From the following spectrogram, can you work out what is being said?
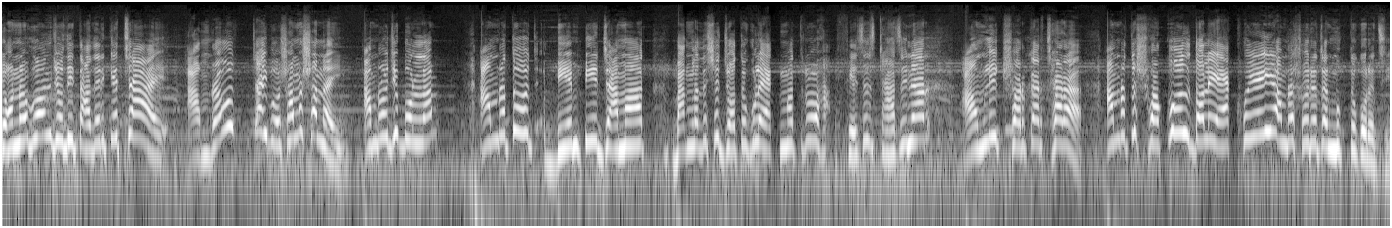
জনগণ যদি তাদেরকে চায়, আমরাও চাইব, সমস্যা নাই। আমরাও যে বললাম, আমরা তো বিএনপি, জামাত, বাংলাদেশের যতগুলো একমাত্র ফেসিস্ট হাসিনার আওয়ামী লীগ সরকার ছাড়া, আমরা তো সকল দলে এক হয়েই আমরা স্বৈরাচার মুক্ত করেছি।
